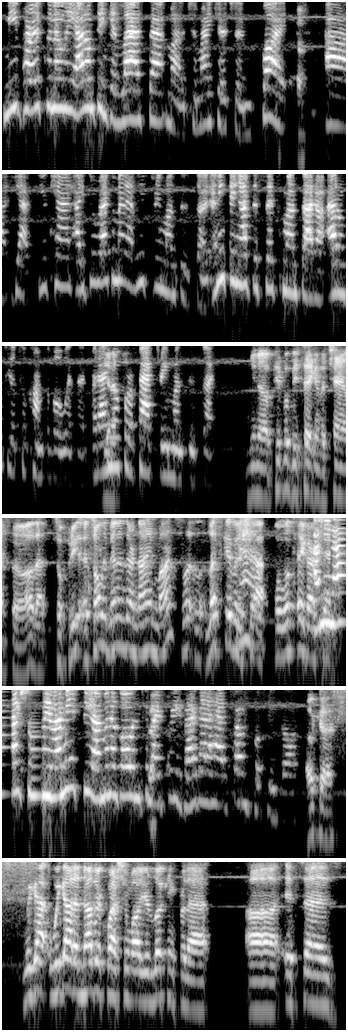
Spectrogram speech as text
Me personally, I don't think it lasts that much in my kitchen, but uh, yes, you can. I do recommend at least three months is good. Anything after six months, I don't, I don't feel too comfortable with it. But I yeah. know for a fact three months is good. You know, people be taking the chance So, Oh, that so free. It's only been in there nine months. Let, us give it yeah. a shot. Well, we'll take our. I chance. mean, actually, let me see. I'm gonna go into my freezer. I gotta have some sofrito. Okay, we got we got another question while you're looking for that. Uh, it says,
